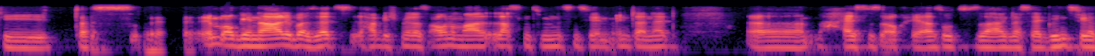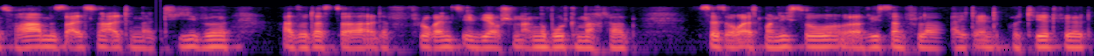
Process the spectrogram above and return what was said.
die, das äh, im Original übersetzt habe ich mir das auch nochmal lassen, zumindest hier im Internet. Äh, heißt es auch eher sozusagen, dass er günstiger zu haben ist als eine Alternative. Also, dass da der Florenz irgendwie auch schon ein Angebot gemacht hat, ist jetzt auch erstmal nicht so, äh, wie es dann vielleicht interpretiert wird.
